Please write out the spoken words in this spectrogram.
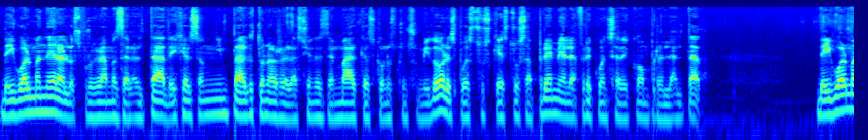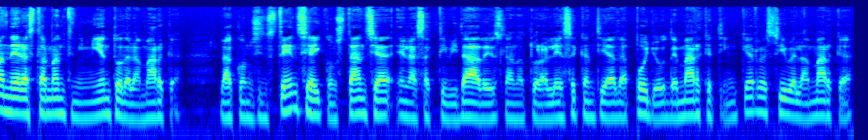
De igual manera, los programas de lealtad ejercen un impacto en las relaciones de marcas con los consumidores, puestos que estos apremian la frecuencia de compra y lealtad. De igual manera está el mantenimiento de la marca, la consistencia y constancia en las actividades, la naturaleza y cantidad de apoyo de marketing que recibe la marca,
